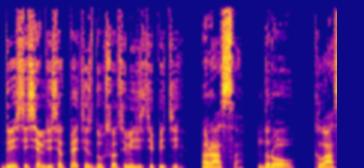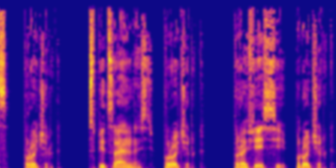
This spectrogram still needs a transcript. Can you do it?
275 из 275. Раса. Дроу. Класс. Прочерк. Специальность. Прочерк. Профессии. Прочерк.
